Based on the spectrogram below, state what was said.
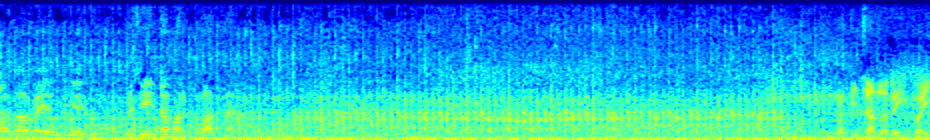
ਖਾਸਾ ਪੈ ਜਾਂਦੀ ਹੈ ਮਸ਼ੀਨ ਦਾ ਫ਼ਰਕ ਪਾਤਾ ਹੈ। ਬਾਕੀ ਚੱਲ ਰਹੀ ਭਾਈ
